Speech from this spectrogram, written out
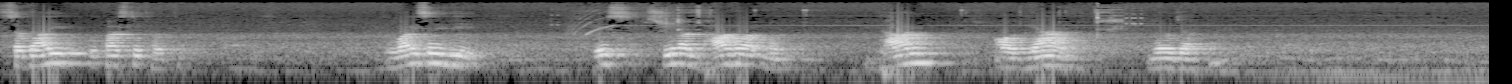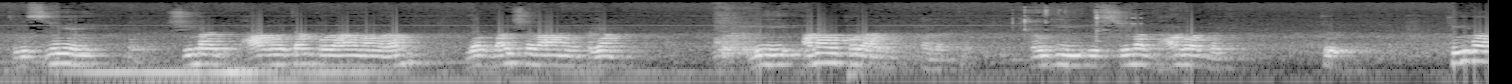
सदैव उपस्थित होते वैसे भी इस श्रीमद् भागवत में धर्म और ज्ञान मिल जाते हैं। तो इसलिए श्रीमद् भागवतम पुराणम यद वैष्णवान प्रियम ये अमर पुराण क्योंकि इस श्रीमद् भागवत में तो केवल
